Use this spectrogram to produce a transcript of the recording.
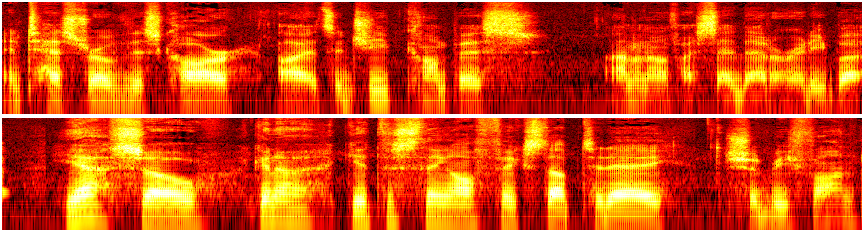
and test drove this car. Uh, it's a Jeep Compass. I don't know if I said that already, but yeah, so gonna get this thing all fixed up today. Should be fun.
